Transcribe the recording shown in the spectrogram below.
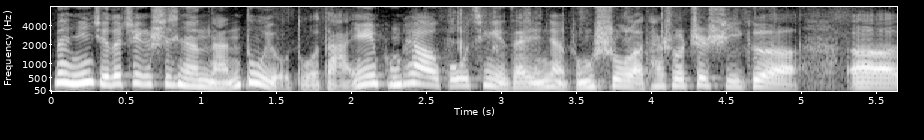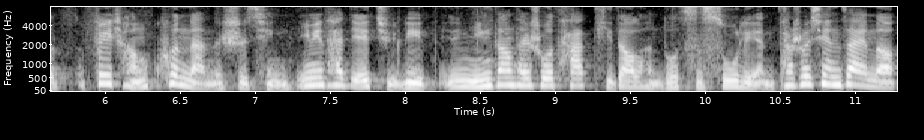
那您觉得这个事情的难度有多大？因为蓬佩奥国务卿也在演讲中说了，他说这是一个呃非常困难的事情，因为他也举例，您刚才说他提到了很多次苏联，他说现在呢，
